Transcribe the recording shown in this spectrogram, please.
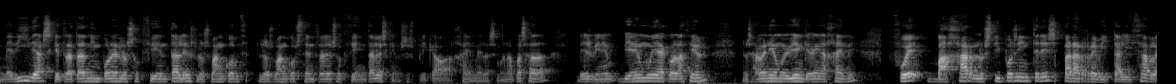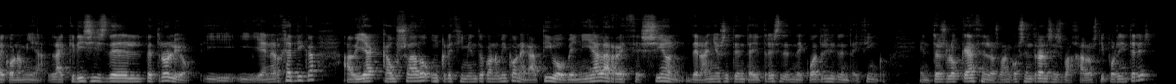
medidas que tratan de imponer los occidentales, los bancos, los bancos centrales occidentales, que nos explicaba Jaime la semana pasada, Viene, viene, muy a colación, nos ha venido muy bien que venga Jaime, fue bajar los tipos de interés para revitalizar la economía. La crisis del petróleo y, energética había causado un crecimiento económico negativo, venía la recesión del año 73, 74 y 75. Entonces lo que hacen los bancos centrales es bajar los tipos de interés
